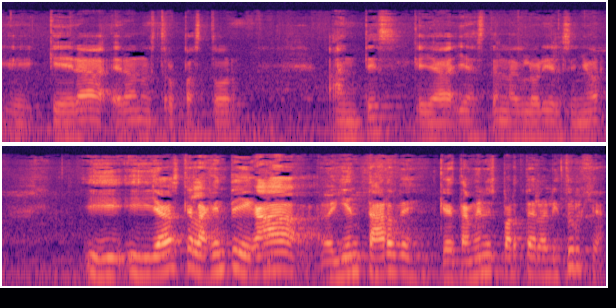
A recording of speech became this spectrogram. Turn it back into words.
eh, que era, era nuestro pastor antes, que ya, ya está en la gloria del Señor. Y, y ya ves que la gente llegaba bien tarde, que también es parte de la liturgia.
